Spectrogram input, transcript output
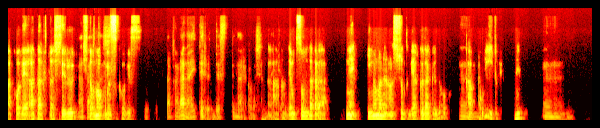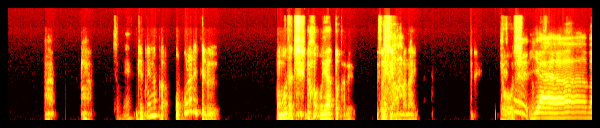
あこであたふたしてる人の息子です。だから泣いてるんですってなるかもしれないでもそう、だから、ね、今までの話ちょっと逆だけど、うんかっこいいというね。うんそうね。逆になんか怒られてる友達の親とかで、そういうシーンあんまない。容姿とかいやー、ま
